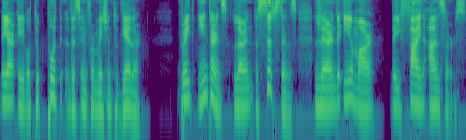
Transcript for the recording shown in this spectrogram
They are able to put this information together. Great interns learn the substance, learn the EMR, they find answers.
